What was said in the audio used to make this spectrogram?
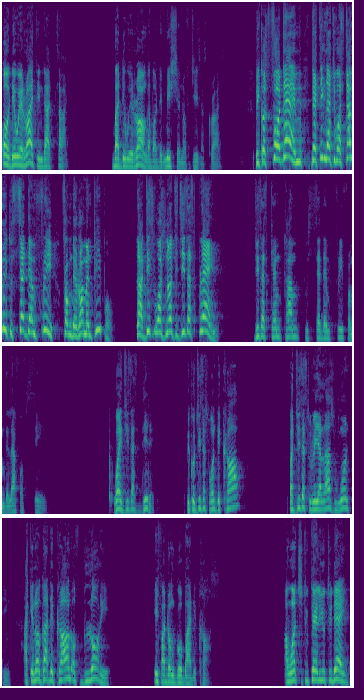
Oh, they were right in that side. But they were wrong about the mission of Jesus Christ. Because for them, they think that he was coming to set them free from the Roman people. That this was not Jesus' plan. Jesus came come to set them free from the life of sin. Why Jesus did it? Because Jesus wanted the crown. But Jesus realized one thing I cannot get the crown of glory if I don't go by the cross. I want to tell you today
